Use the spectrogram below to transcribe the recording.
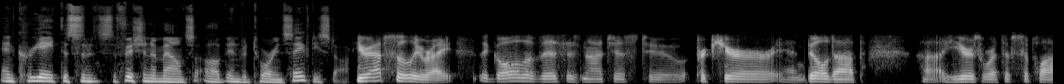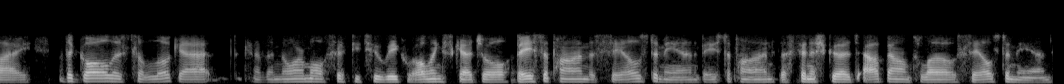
and create the sufficient amounts of inventory and safety stock. You're absolutely right. The goal of this is not just to procure and build up uh, a year's worth of supply. The goal is to look at kind of the normal 52 week rolling schedule based upon the sales demand, based upon the finished goods outbound flow, sales demand,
